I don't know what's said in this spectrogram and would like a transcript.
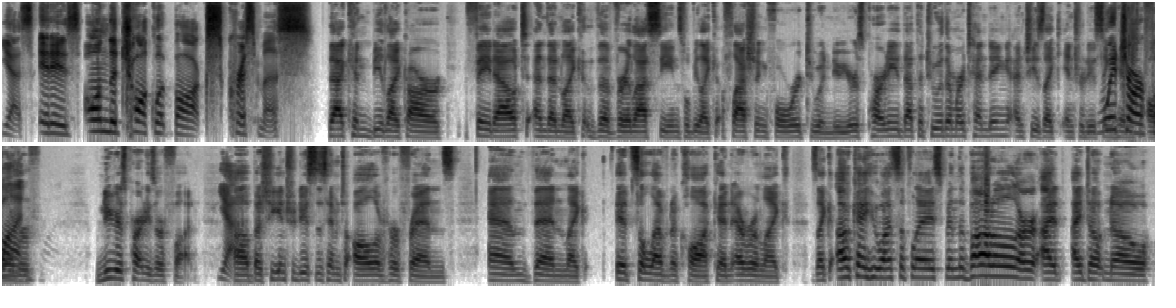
Yes, it is on the chocolate box Christmas. That can be like our fade out, and then like the very last scenes will be like flashing forward to a New Year's party that the two of them are attending, and she's like introducing Which him are to all of fun. her. New Year's parties are fun. Yeah. Uh, but she introduces him to all of her friends, and then like it's eleven o'clock, and everyone like is like, okay, who wants to play spin the bottle? Or I I don't know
